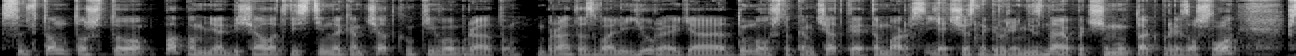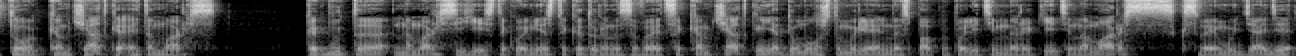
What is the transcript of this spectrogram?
суть в том, то, что папа мне обещал отвезти на Камчатку к его брату. Брата звали Юра, я думал, что Камчатка — это Марс. Я, честно говоря, не знаю, почему так произошло, что Камчатка — это Марс. Как будто на Марсе есть такое место, которое называется Камчатка. Я думал, что мы реально с папой полетим на ракете на Марс к своему дяде.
